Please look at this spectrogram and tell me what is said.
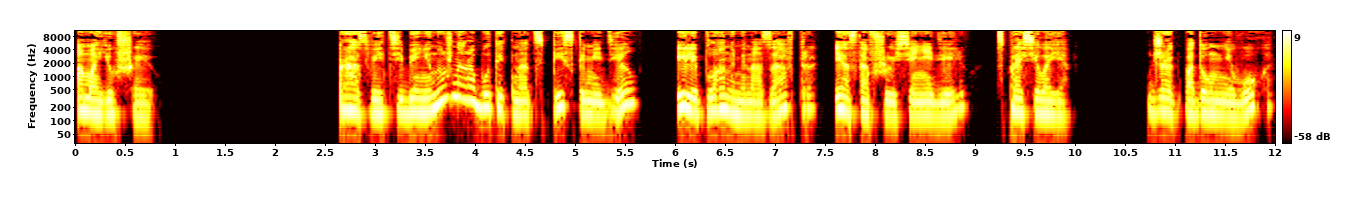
о мою шею. «Разве тебе не нужно работать над списками дел или планами на завтра и оставшуюся неделю?» — спросила я. Джек подул мне в ухо,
